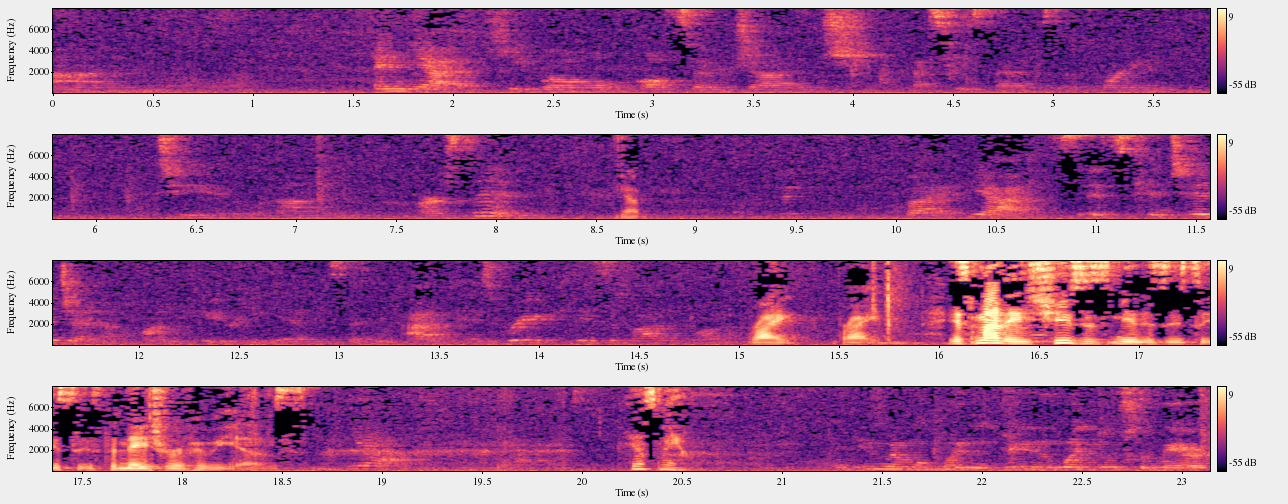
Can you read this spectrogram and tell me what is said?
Um, and yet he will also judge, as he says, according to um, our sin. Yep. But yeah, it's, it's contingent upon who he is, and at his root, he's a God of love. Right. Right. It's not that he chooses me, it's, it's, it's, it's the nature of who he is. Yeah. Yes, ma'am. And you remember when the Jews went through Samaria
